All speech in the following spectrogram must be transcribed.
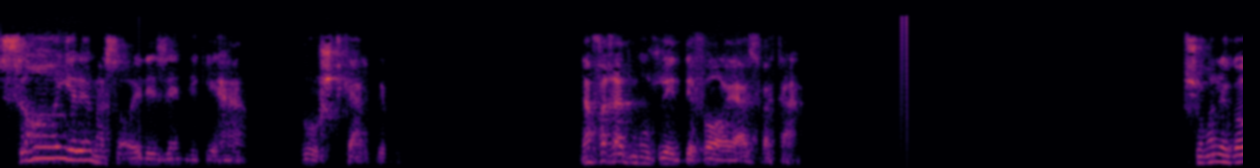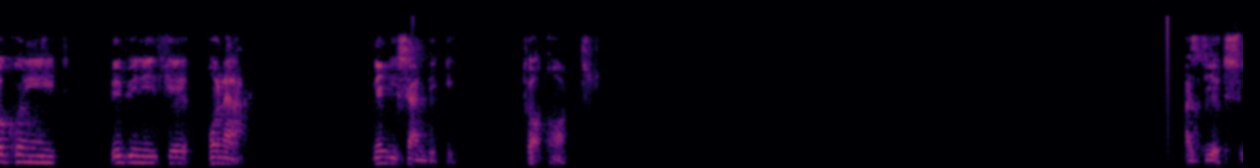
سایر مسائل زندگی هم رشد کرده بود. نه فقط موضوع دفاع از وطن شما نگاه کنید ببینید که هنر نویسندگی تئاتر. از یک سو.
